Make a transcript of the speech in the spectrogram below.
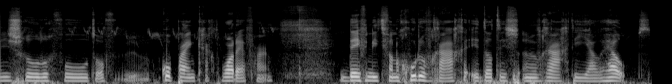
je schuldig voelt of koppijn krijgt, whatever. De definitie van een goede vraag, dat is een vraag die jou helpt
